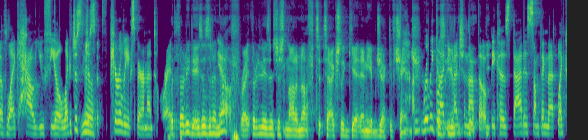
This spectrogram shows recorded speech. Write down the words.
of like how you feel. Like it's just yeah. just purely experimental, right? But thirty days isn't enough, yeah. right? Thirty days is just not enough to, to actually get any objective change. I'm really glad you mentioned that though, because that is something that like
